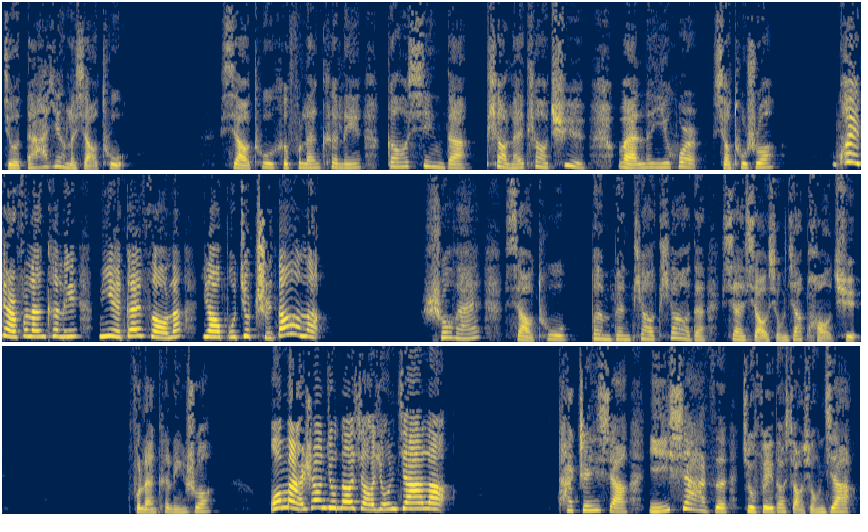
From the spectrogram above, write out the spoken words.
就答应了小兔。小兔和富兰克林高兴的跳来跳去。玩了一会儿，小兔说。快点，富兰克林，你也该走了，要不就迟到了。说完，小兔蹦蹦跳跳的向小熊家跑去。富兰克林说：“我马上就到小熊家了。”他真想一下子就飞到小熊家，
